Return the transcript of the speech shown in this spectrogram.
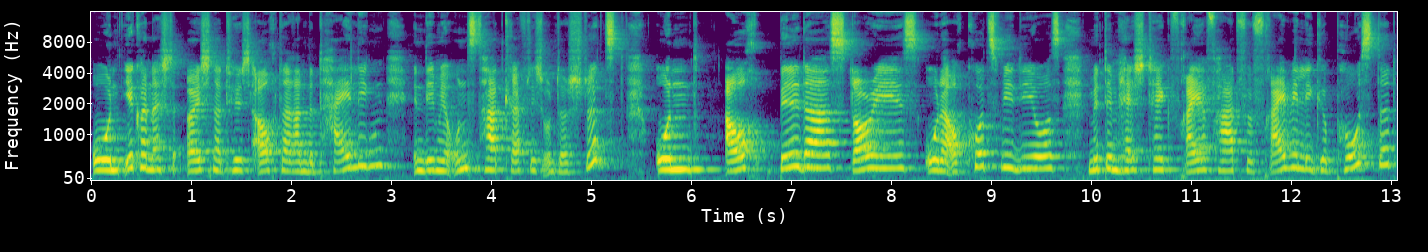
Und ihr könnt euch natürlich auch daran beteiligen, indem ihr uns tatkräftig unterstützt und auch Bilder, Stories oder auch Kurzvideos mit dem Hashtag Freie Fahrt für Freiwillige postet.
